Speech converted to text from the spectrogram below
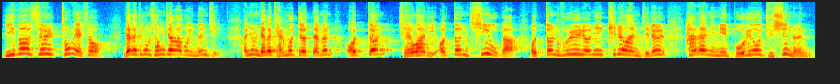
이것을 통해서 내가 지금 성장하고 있는지 아니면 내가 잘못되었다면 어떤 재활이 어떤 치유가 어떤 훈련이 필요한지를 하나님이 보여주시는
